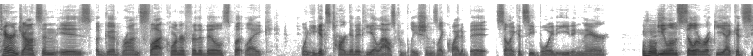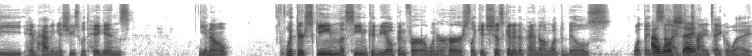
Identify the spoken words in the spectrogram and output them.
Taron Johnson is a good run slot corner for the Bills, but like when he gets targeted, he allows completions like quite a bit. So I could see Boyd eating there. mm-hmm. Elam's still a rookie. I could see him having issues with Higgins. You know, with their scheme, the seam could be open for Irwin or Hurst. Like it's just going to depend on what the Bills what they decide I will say, to try and take away.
